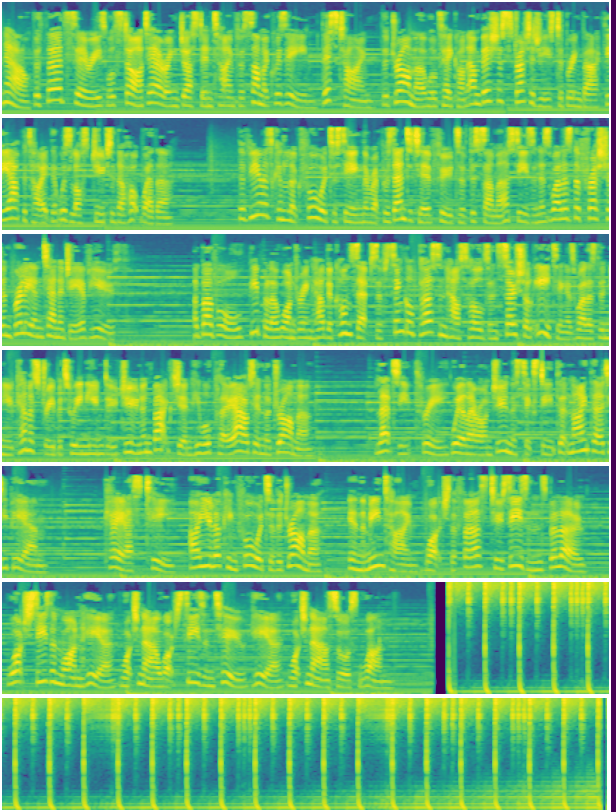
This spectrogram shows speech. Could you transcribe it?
Now, the third series will start airing just in time for summer cuisine. This time, the drama will take on ambitious strategies to bring back the appetite that was lost due to the hot weather. The viewers can look forward to seeing the representative foods of the summer season as well as the fresh and brilliant energy of youth. Above all, people are wondering how the concepts of single-person households and social eating as well as the new chemistry between Yoon Doojoon and Baek Jin Hee will play out in the drama. Let's Eat 3 will air on June the 16th at 9.30 p.m. KST. Are you looking forward to the drama? In the meantime, watch the first two seasons below. Watch season 1 here, watch now watch season 2 here, watch now source 1.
